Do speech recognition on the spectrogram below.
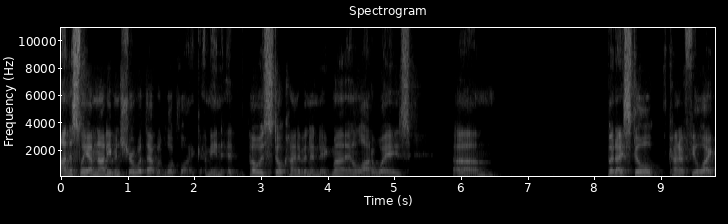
honestly, I'm not even sure what that would look like. I mean, Poe is still kind of an enigma in a lot of ways. Um, but I still kind of feel like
